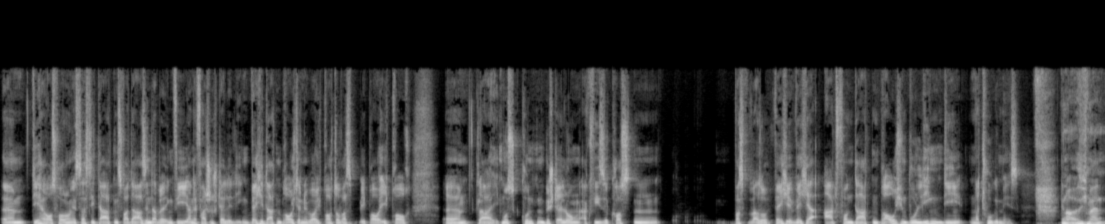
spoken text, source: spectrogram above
ähm, die Herausforderung ist, dass die Daten zwar da sind, aber irgendwie an der falschen Stelle liegen. Welche Daten brauche ich denn überhaupt? Ich brauche doch was, ich brauche, ich brauche, ähm, klar, ich muss Kundenbestellungen, Akquisekosten, was, also welche, welche Art von Daten brauche ich und wo liegen die naturgemäß? Genau, also ich meine,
